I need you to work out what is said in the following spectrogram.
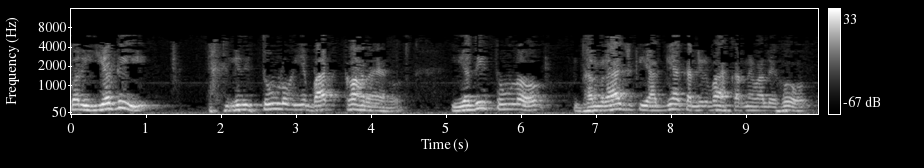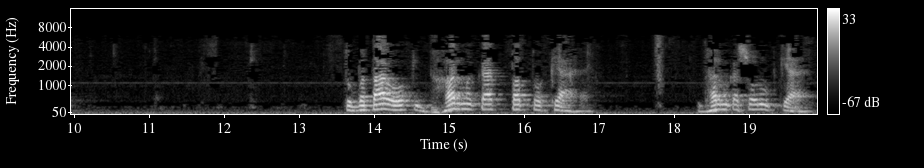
पर यदि यदि तुम लोग ये बात कह रहे हो, यदि तुम लोग धर्मराज की आज्ञा का निर्वाह करने वाले हो तो बताओ कि धर्म का तत्व क्या है? धर्म का स्वरूप क्या है?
